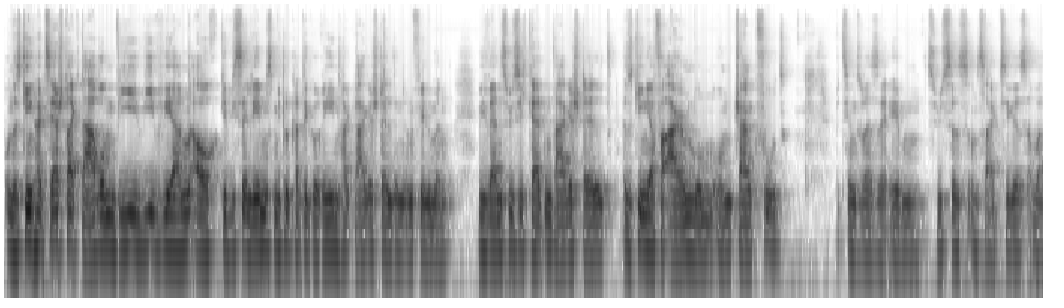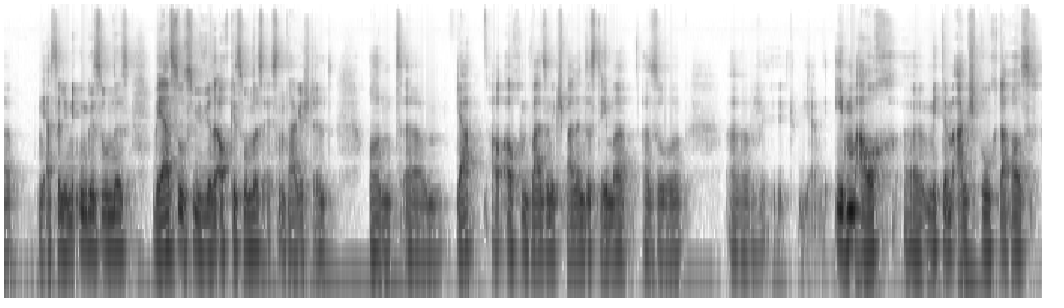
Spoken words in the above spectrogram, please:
und es ging halt sehr stark darum, wie, wie werden auch gewisse Lebensmittelkategorien halt dargestellt in den Filmen. Wie werden Süßigkeiten dargestellt? Also es ging ja vor allem um, um Junkfood beziehungsweise eben Süßes und Salziges, aber in erster Linie Ungesundes versus wie wird auch gesundes Essen dargestellt. Und ähm, ja, auch, ein wahnsinnig spannendes Thema. Also äh, eben auch äh, mit dem Anspruch daraus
